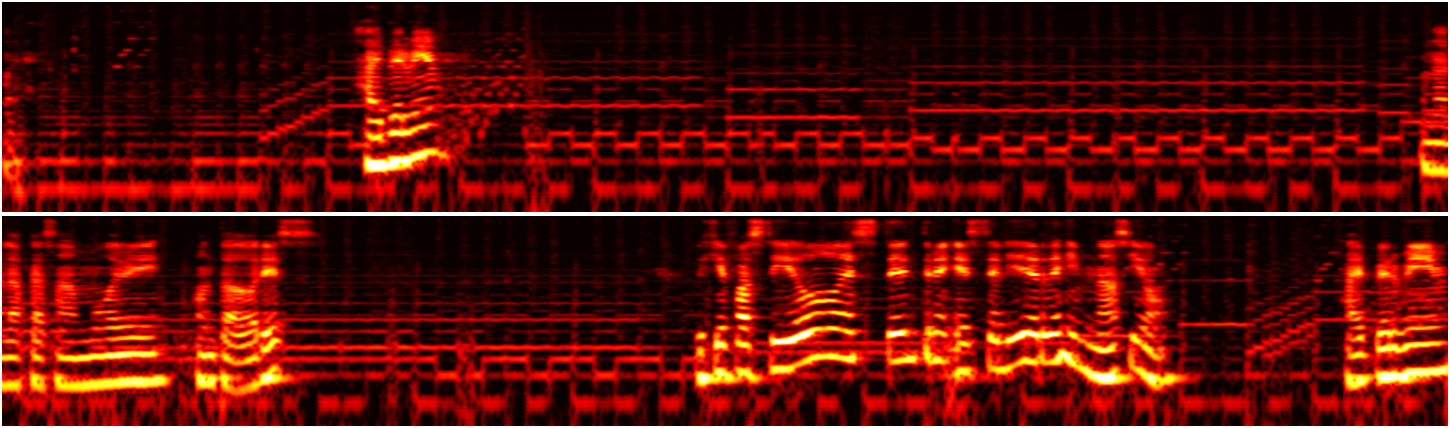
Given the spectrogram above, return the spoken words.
Bueno. Hyper Beam. Una la casa mueve contadores. Uy, qué fastidio este, entre, este líder de gimnasio. Hyper Beam.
